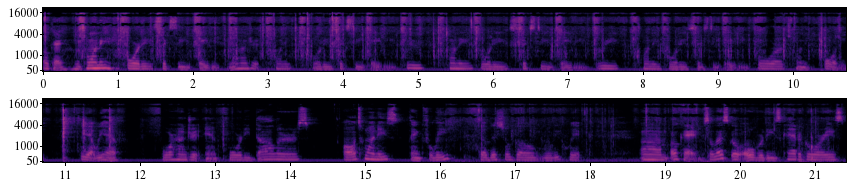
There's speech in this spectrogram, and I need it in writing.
Okay, 20, 40, 60, 80, 100, 20, 40, 60, 82, 20, 40, 60, 83, 20, 40, 60, 84, 20, 40. So yeah, we have $440, all 20s, thankfully. So this will go really quick. Um, okay, so let's go over these categories.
